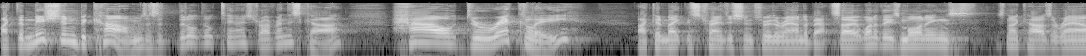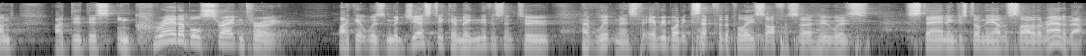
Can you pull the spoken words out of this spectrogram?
Like the mission becomes, as a little, little teenage driver in this car, how directly I can make this transition through the roundabout. So one of these mornings, there's no cars around, I did this incredible straight and through. Like it was majestic and magnificent to have witnessed for everybody except for the police officer who was standing just on the other side of the roundabout.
